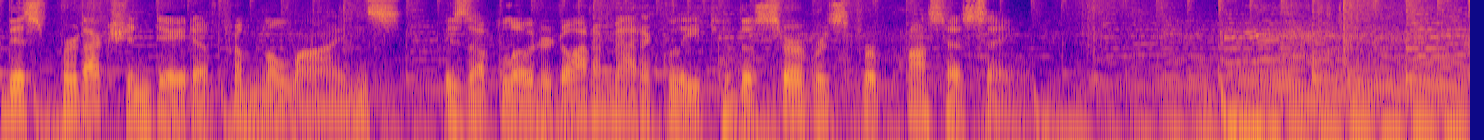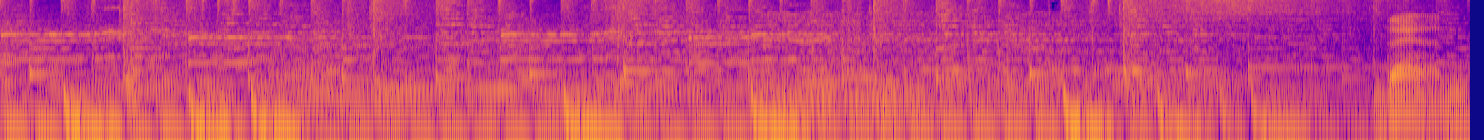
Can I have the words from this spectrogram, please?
This production data from the lines is uploaded automatically to the servers for processing. Then,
